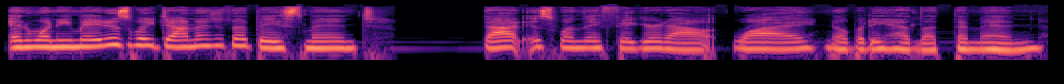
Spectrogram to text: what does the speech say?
And when he made his way down into the basement, that is when they figured out why nobody had let them in.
